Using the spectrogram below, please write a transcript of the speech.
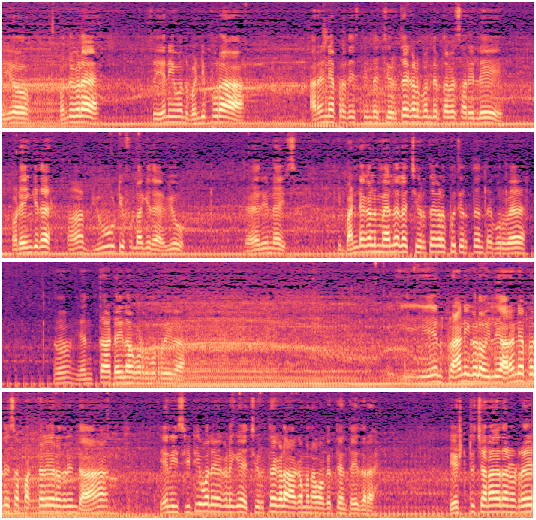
ಅಯ್ಯೋ, ಬಂಧುಗಳೇ, ಸೊ ಏನು ಈ ಒಂದು ಬಂಡೀಪುರ ಅರಣ್ಯ ಪ್ರದೇಶದಿಂದ ಚಿರತೆಗಳು ಬಂದಿರ್ತವೆ ಸರ್ ಇಲ್ಲಿ. ನೋಡಿ ಹೆಂಗಿದೆ? ಹಾಂ ಬ್ಯೂಟಿಫುಲ್ ಆಗಿದೆ ವ್ಯೂ ವೆರಿ ನೈಸ್ ಈ ಬಂಡೆಗಳ ಮೇಲೆಲ್ಲ ಚಿರತೆಗಳು ಕೂತಿರ್ತಂತೆ ಗುರುವೆ. ಹ್ಞೂ ಎಂಥ ಡೈಲಾಗ್ ಹೊಡೆದ್ಬಿಟ್ರು ಈಗ. ಏನು ಪ್ರಾಣಿಗಳು ಇಲ್ಲಿ ಅರಣ್ಯ ಪ್ರದೇಶ ಪಕ್ಕದಲ್ಲೇ ಇರೋದ್ರಿಂದ ಏನು ಈ ಸಿಟಿ ವಲಯಗಳಿಗೆ ಚಿರತೆಗಳ ಆಗಮನವಾಗುತ್ತೆ ಅಂತ ಇದ್ದಾರೆ ಎಷ್ಟು ಚೆನ್ನಾಗದ ನೋಡ್ರಿ.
